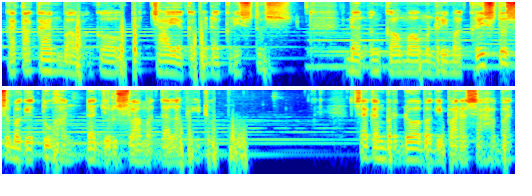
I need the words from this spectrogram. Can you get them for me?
Katakan bahwa engkau percaya kepada Kristus dan engkau mau menerima Kristus sebagai Tuhan dan Juru Selamat dalam hidupmu. Saya akan berdoa bagi para sahabat.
